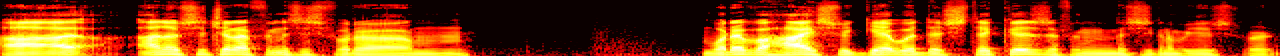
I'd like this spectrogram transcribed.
Uh, I I know Sinchara, I think this is for um whatever heist we get with the stickers. I think this is gonna be used for it.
